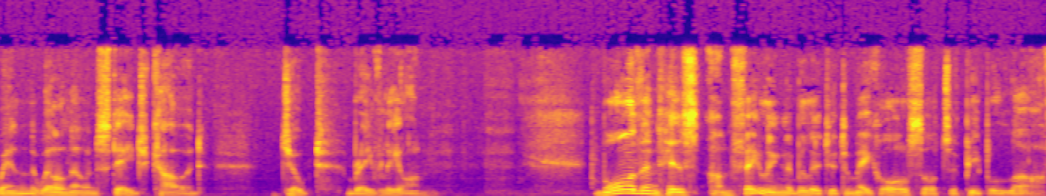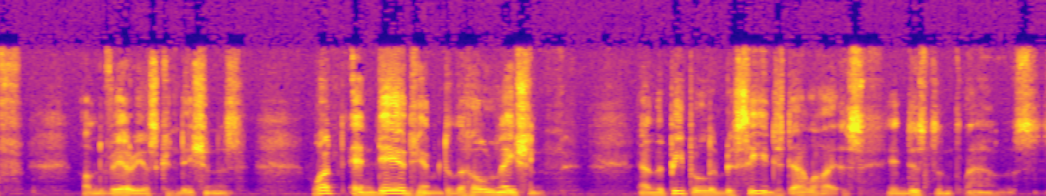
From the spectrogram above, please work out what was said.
when the well-known stage coward joked bravely on. More than his unfailing ability to make all sorts of people laugh under various conditions, what endeared him to the whole nation and the people of besieged allies in distant lands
